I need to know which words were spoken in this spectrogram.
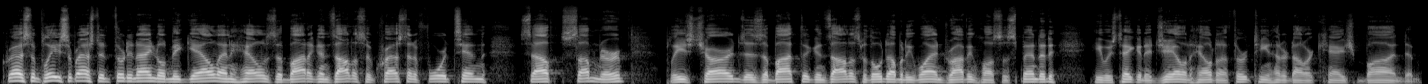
Creston police arrested 39 year old Miguel Angel Zabata Gonzalez of Creston at 410 South Sumner. Police charged Zabata Gonzalez with OWI and driving while suspended. He was taken to jail and held on a $1,300 cash bond.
